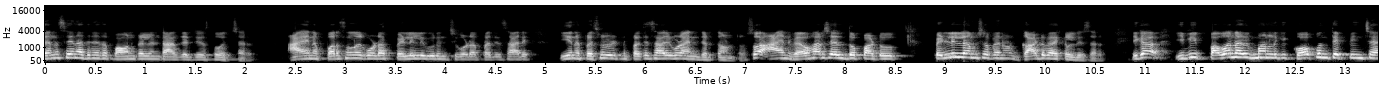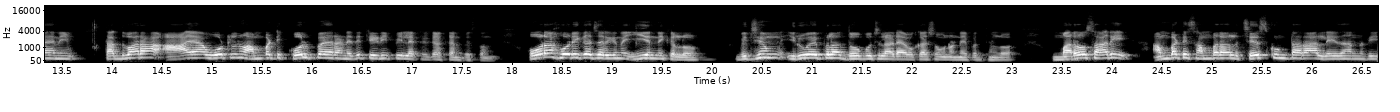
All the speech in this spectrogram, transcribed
జనసేన అధినేత పవన్ కళ్యాణ్ టార్గెట్ చేస్తూ వచ్చారు. ఆయన పర్సనల్ కూడా పెళ్ళిళ్ళ గురించి కూడా ప్రతిసారి ఈయన ప్రశ్నలు పెట్టిన ప్రతిసారి కూడా ఆయన చెప్తూ ఉంటారు. సో ఆయన వ్యవహార శైలితో పాటు పెళ్ళిళ్ళ అంశంపైన ఘాటు వ్యాఖ్యలు చేశారు. ఇక ఇవి పవన్ అభిమానులకి కోపం తెప్పించాయని తద్వారా ఆయా ఓట్లను అంబటి కోల్పోయారనేది టీడీపీ లెక్కగా కనిపిస్తుంది. హోరాహోరీగా జరిగిన ఈ ఎన్నికల్లో విజయం ఇరువైపులా దోబుచులాడే అవకాశం ఉన్న నేపథ్యంలో మరోసారి అంబటి సంబరాలు చేసుకుంటారా లేదా అన్నది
